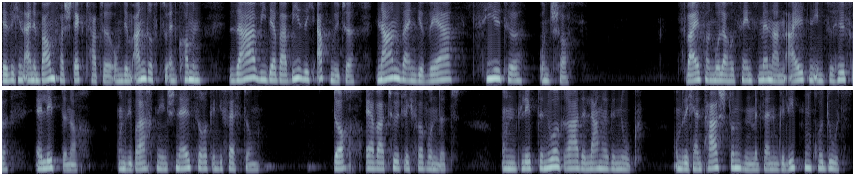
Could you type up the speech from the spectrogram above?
der sich in einem Baum versteckt hatte, um dem Angriff zu entkommen, sah, wie der Babi sich abmühte, nahm sein Gewehr, zielte und schoss. Zwei von Mullah Husseins Männern eilten ihm zu Hilfe, er lebte noch, und sie brachten ihn schnell zurück in die Festung. Doch er war tödlich verwundet und lebte nur gerade lange genug, um sich ein paar Stunden mit seinem geliebten Qudus,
